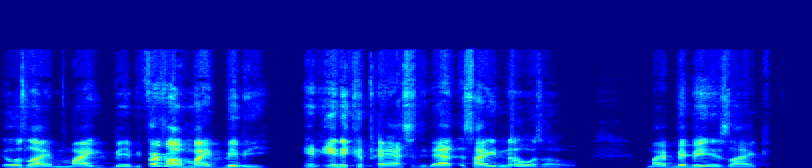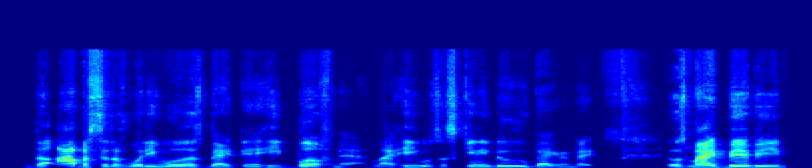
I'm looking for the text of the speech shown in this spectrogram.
It was like Mike Bibby. First of all, Mike Bibby in any capacity. That, that's how you know it's old. Mike Bibby is like the opposite of what he was back then. He buff now. Like he was a skinny dude back in the day. It was Mike Bibby.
